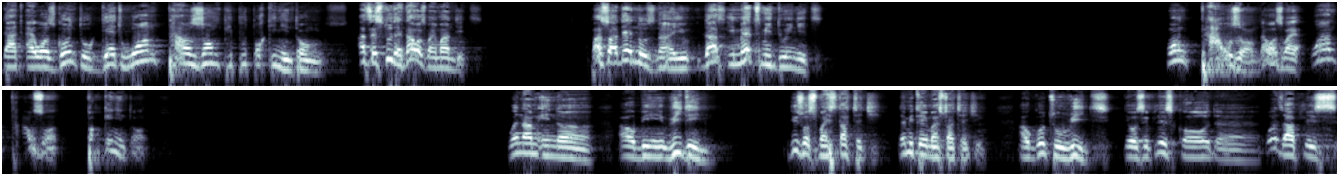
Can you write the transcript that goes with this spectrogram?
that I was going to get 1,000 people talking in tongues. As a student, that was my mandate. Pastor Ade knows now. He, that's, he met me doing it. 1,000. That was my 1,000 talking in tongues. When I'm in, uh, I'll be reading. This was my strategy. Let me tell you my strategy. I'll go to read. There was a place called, uh, what's that place?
